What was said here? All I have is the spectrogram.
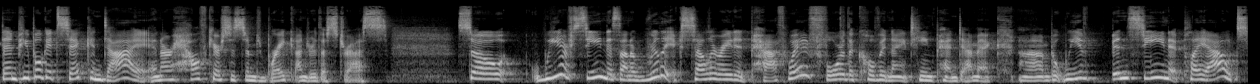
then people get sick and die, and our healthcare systems break under the stress. So we are seeing this on a really accelerated pathway for the COVID 19 pandemic, um, but we have been seeing it play out,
